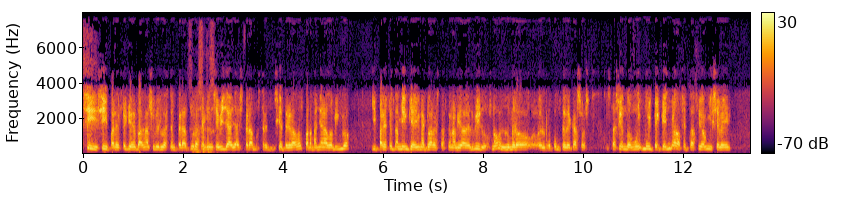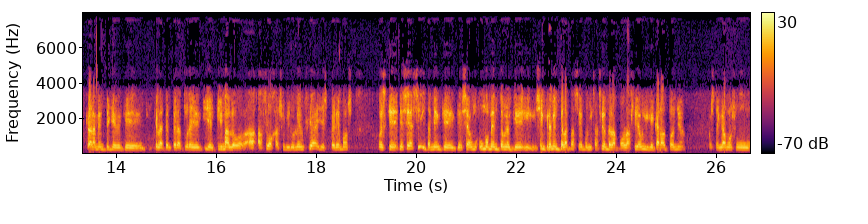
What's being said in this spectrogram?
Sí, sí, parece que van a subir las temperaturas. Aquí en Sevilla ya esperamos 37 grados para mañana domingo y parece también que hay una clara estacionalidad del virus, ¿no? El número, el repunte de casos está siendo muy muy pequeño, la afectación y se ve claramente que, la temperatura y el clima lo afloja su virulencia y esperemos pues que, sea así y también que, sea un, momento en el que se incremente la tasa de inmunización de la población y que cada otoño pues tengamos un,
